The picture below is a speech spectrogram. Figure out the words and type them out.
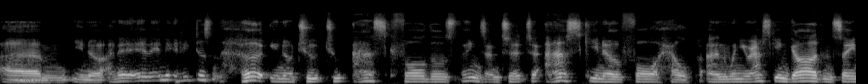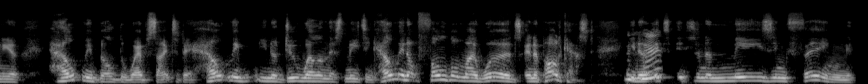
um, you know, and it, it, it doesn't hurt, you know, to to ask for those things and to to ask, you know, for help. And when you're asking God and saying, you know, help me build the website today, help me, you know, do well in this meeting, help me not fumble my words in a podcast, you know Mhm. it's it's an amazing thing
